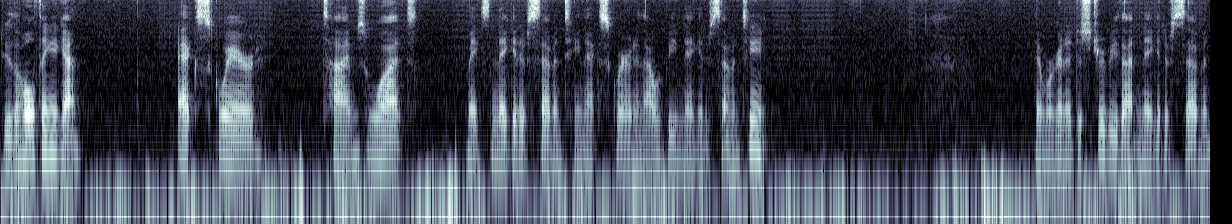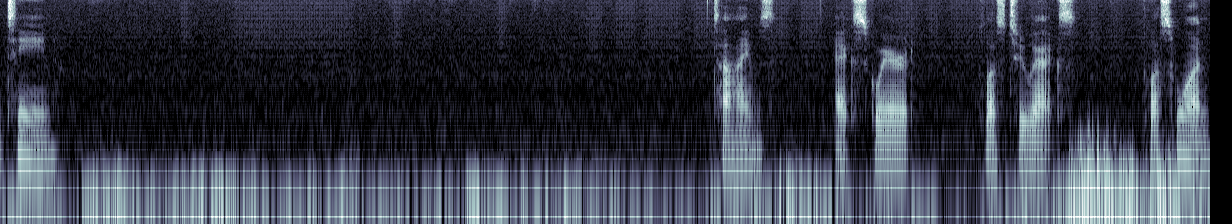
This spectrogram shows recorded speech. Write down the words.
Do the whole thing again. x squared times what makes negative 17x squared, and that would be negative 17. Then we're going to distribute that negative 17 times x squared plus 2x plus 1.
